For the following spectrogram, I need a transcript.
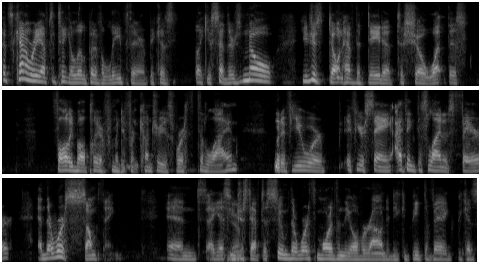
It's kind of where you have to take a little bit of a leap there because, like you said, there's no, you just don't have the data to show what this volleyball player from a different country is worth to the line. But if you were, if you're saying, I think this line is fair and they're worth something, and I guess you Yeah. just have to assume they're worth more than the over round and you can beat the VIG because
